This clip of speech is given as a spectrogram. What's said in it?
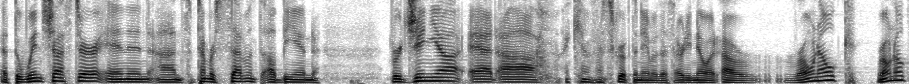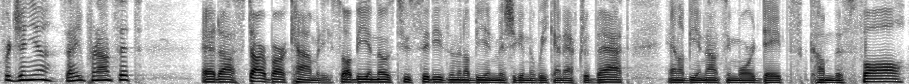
at the Winchester. And then on September 7th, I'll be in Virginia at, uh, I can't screw up the name of this. I already know it. Uh, Roanoke? Roanoke, Virginia? Is that how you pronounce it? At uh, Star Bar Comedy. So I'll be in those two cities and then I'll be in Michigan the weekend after that. And I'll be announcing more dates come this fall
